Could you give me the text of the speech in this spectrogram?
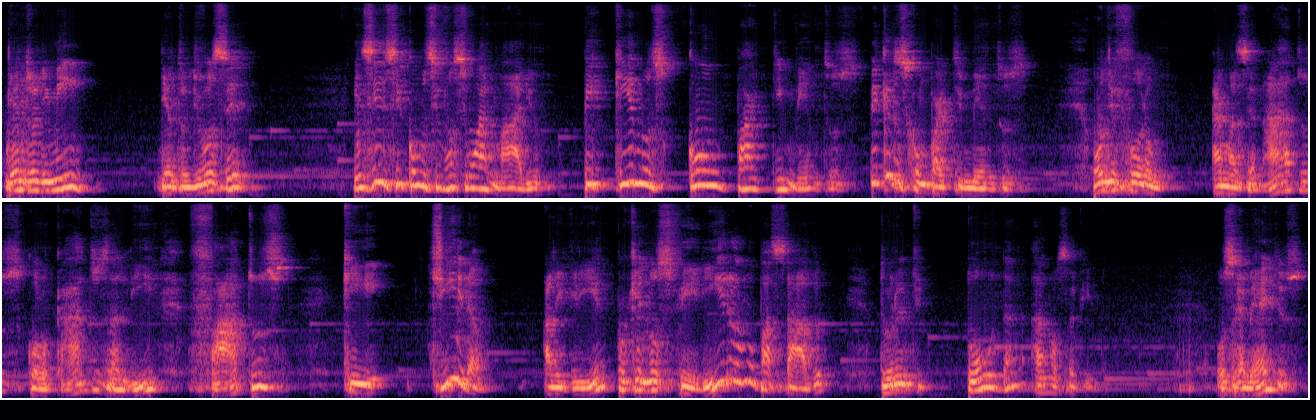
Dentro de mim, dentro de você, existe como se fosse um armário, pequenos compartimentos, pequenos compartimentos onde foram armazenados, colocados ali, fatos que tiram alegria, porque nos feriram no passado durante toda a nossa vida. Os remédios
